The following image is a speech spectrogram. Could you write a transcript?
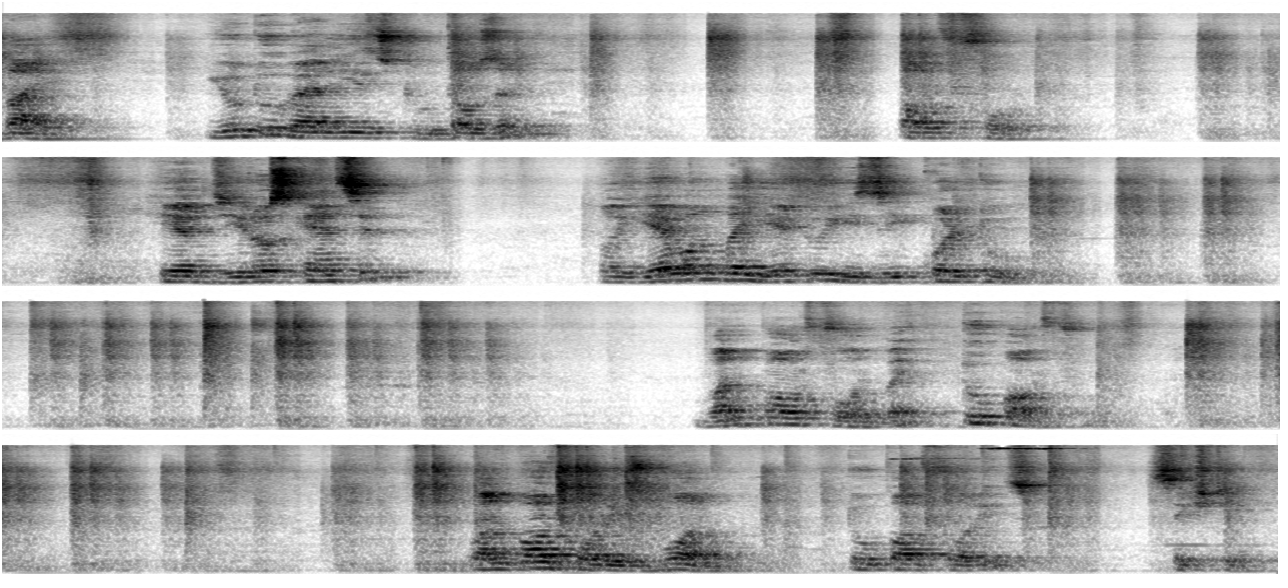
by u2 value is 2000 power 4 here zeros cancel so a1 by a2 is equal to 1 power 4 by 2 power 4 1 power 4 is 1 2 power 4 is 16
